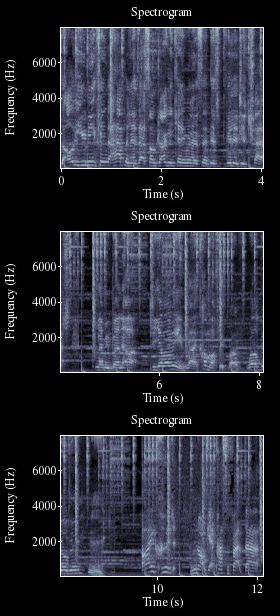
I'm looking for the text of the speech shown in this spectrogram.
The only unique thing that happened is that some dragon came in and said this village is trash. Let me burn it up. Do you get what I mean? Like, come off it, bro. World building? Hmm. I could not get past the fact that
